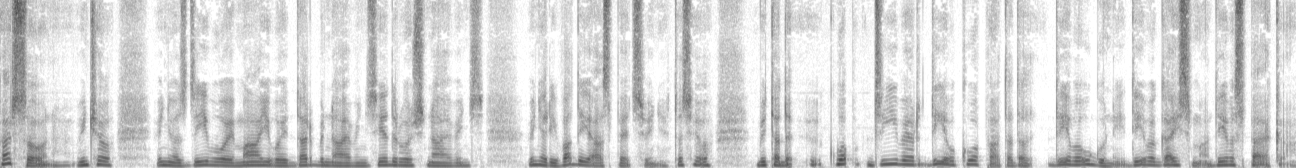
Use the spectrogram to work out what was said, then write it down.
persona. Viņš jau viņos dzīvoja, mājoja, darbināja, viņus iedrošināja, viņus, viņi arī vadījās pēc viņa. Tas jau bija tāda kop, dzīve ar Dievu kopā, tādā Dieva ugunī, Dieva gaismā, Dieva spēkā.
